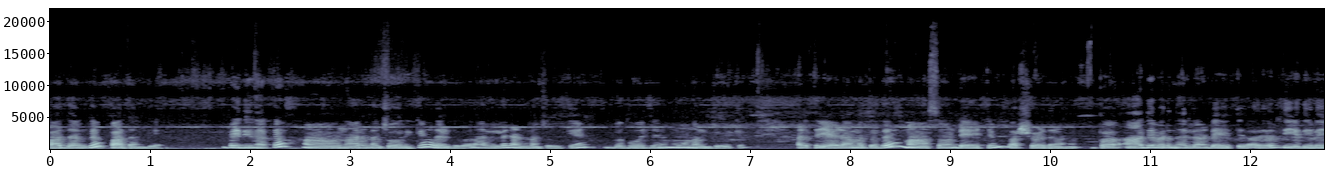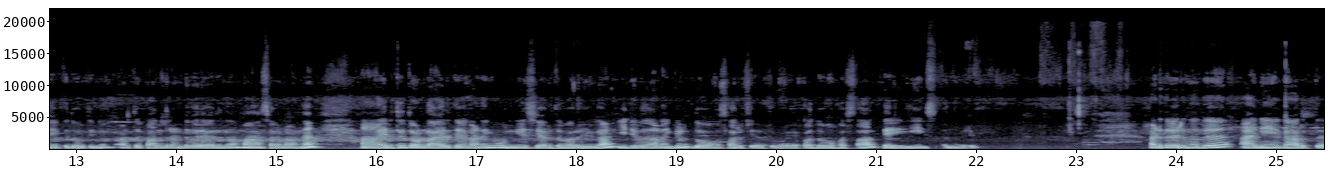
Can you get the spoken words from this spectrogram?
പതങ്ക് പതങ്ക് അപ്പോൾ ഇതിൽ നിന്നൊക്കെ നാലെണ്ണം ചോദിക്കും അത് എഴുതുക. നാലല്ല രണ്ടെണ്ണം ചോദിക്കും. ബഹുവചനം മൂന്നെണ്ണം ചോദിക്കും. അടുത്ത ഏഴാമത്തത് മാസവും ഡേറ്റും വർഷവും എഴുതണം ഇപ്പോൾ ആദ്യം വരുന്നതെല്ലാം ഡേറ്റ് അതായത് തീയതികൾ ഏക്ക് ദോത്തിനും അടുത്ത പന്ത്രണ്ട് വരെ വരുന്നത് മാസങ്ങളാണ്. ആയിരത്തി തൊള്ളായിരത്തേക്കാണെങ്കിൽ ഉന്നീസ് ചേർത്ത് പറയുക. ഇരുപതാണെങ്കിൽ ദോഹസാർ ചേർത്ത് പറയുക. അപ്പോൾ ദോഹസാർ തേയീസ് എന്ന് വരും. അടുത്ത് വരുന്നത് അനേകാർത്ത്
